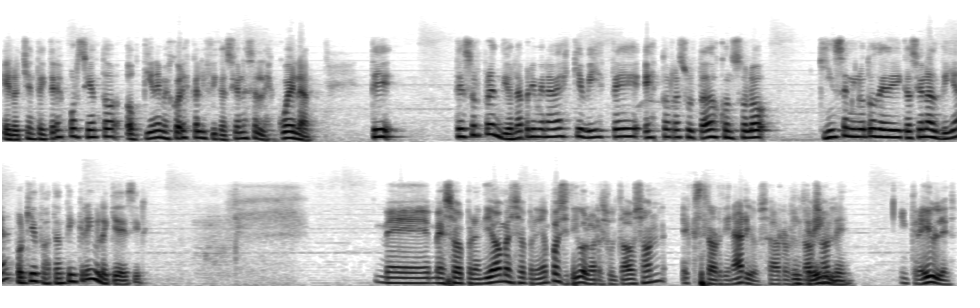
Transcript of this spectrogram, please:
El 83% obtiene mejores calificaciones en la escuela. ¿Te, ¿Te sorprendió la primera vez que viste estos resultados con solo 15 minutos de dedicación al día? Porque es bastante increíble, hay que decir. Me, sorprendió, me sorprendió en positivo. Los resultados son extraordinarios. los resultados son increíbles.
